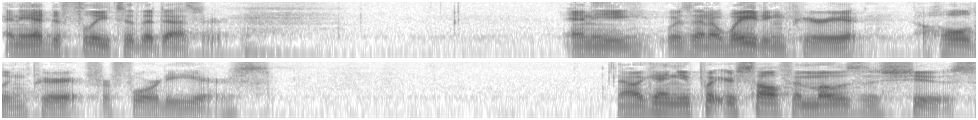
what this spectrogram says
And he had to flee to the desert. And he was in a waiting period, a holding period for 40 years. Now, again, you put yourself in Moses' shoes.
